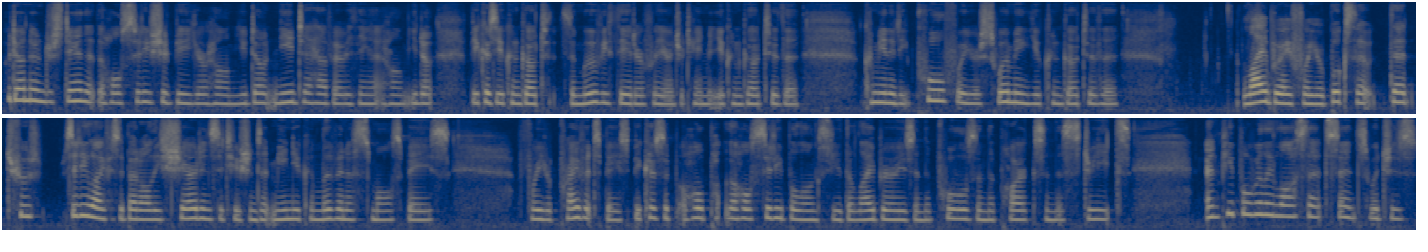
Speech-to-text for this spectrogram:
who don't understand that the whole city should be your home. You don't need to have everything at home. You don't because you can go to the movie theater for your entertainment. You can go to the community pool for your swimming. You can go to the library for your books that that true city life is about all these shared institutions that mean you can live in a small space for your private space because the whole the whole city belongs to you the libraries and the pools and the parks and the streets and people really lost that sense which is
